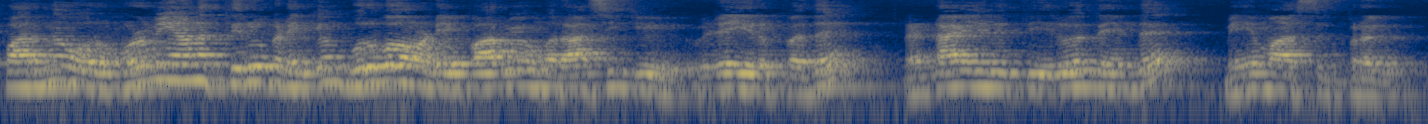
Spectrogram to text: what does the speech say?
பாருங்க ஒரு முழுமையான தீர்வு கிடைக்கும். குருபவனுடைய பார்வை உங்க ராசிக்கு விழை இருப்பது ரெண்டாயிரத்தி இருபத்தைந்து மே மாசத்துக்கு பிறகு.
